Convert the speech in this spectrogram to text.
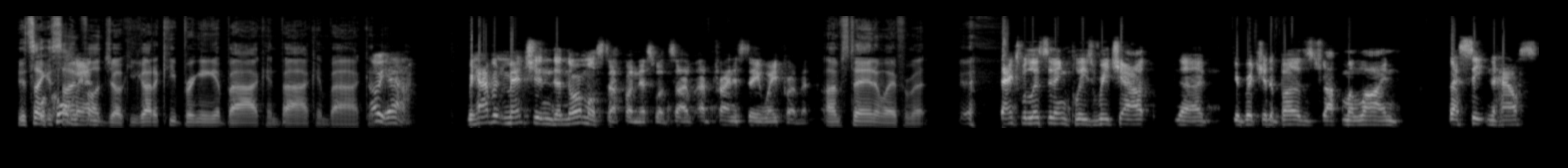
it's like Well, a cool, Seinfeld man. joke. You got to keep bringing it back and back and back. and Oh yeah. We haven't mentioned the normal stuff on this one, so I'm, I'm trying to stay away from it. I'm staying away from it. Thanks for listening. Please reach out, uh, give Richard a buzz, drop him a line. Best seat in the house.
